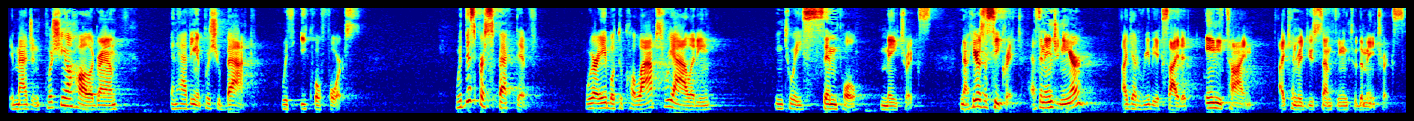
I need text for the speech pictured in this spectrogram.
imagine pushing a hologram and having it push you back with equal force. With this perspective, we are able to collapse reality into a simple matrix. Now, here's a secret. As an engineer, I get really excited anytime I can reduce something into the matrix.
